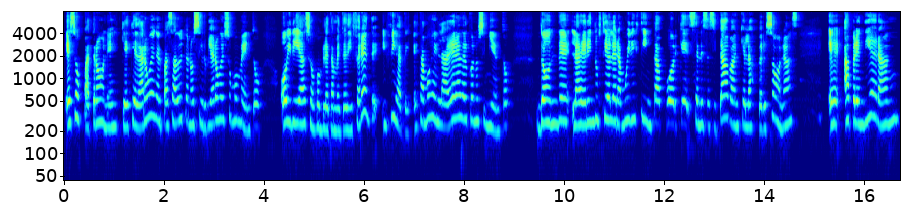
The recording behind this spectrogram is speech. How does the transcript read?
esos patrones que quedaron en el pasado y que nos sirvieron en su momento, hoy día son completamente diferentes. Y fíjate, estamos en la era del conocimiento, donde la era industrial era muy distinta porque se necesitaban que las personas eh, aprendieran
